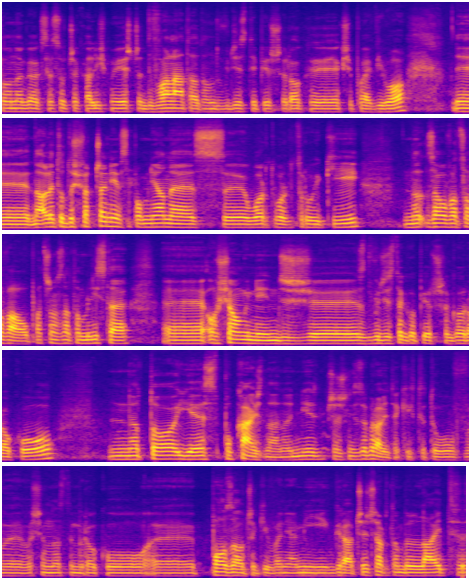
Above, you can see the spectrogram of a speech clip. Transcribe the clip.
pełnego akcesu czekaliśmy jeszcze dwa lata, tam 21 rok, e, jak się pojawiło. E, No ale to doświadczenie wspomniane z World War Trójki no, zaowocowało. Patrząc na tą listę e, osiągnięć e, z 21 roku, no to jest pokaźna. No nie, przecież nie zebrali takich tytułów w 2018 roku e, poza oczekiwaniami graczy. Czarnobyl Light e,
